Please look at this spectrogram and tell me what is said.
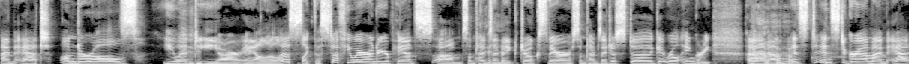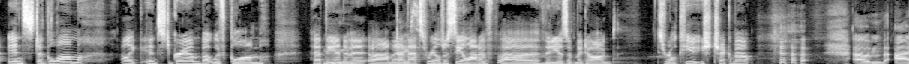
I'm at underalls. U N D E R A L L S, like the stuff you wear under your pants. Um, sometimes I make jokes there. Sometimes I just uh, get real angry. And on Inst- Instagram, I'm at Instaglum, I like Instagram, but with glum at the end of it. Um, and Nice. that's where you'll just see a lot of uh, videos of my dog. He's real cute. You should check him out. I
